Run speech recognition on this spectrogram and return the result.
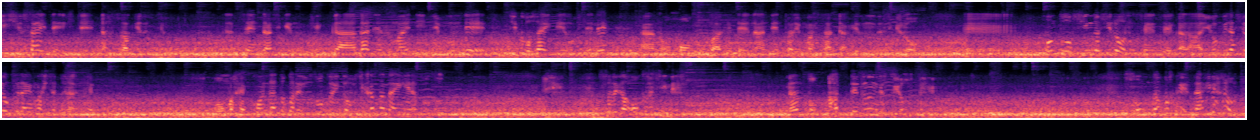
自主採点して出すわけですよ。センター試験の結果が出る前に自分で自己採点をしてねあの報告を上げて何点取りましたってあげるんですけど、えー、本当進路指導の先生から呼び出しを食らいましたからね。お前こんなとこで嘘と言っても仕方ないんやぞとえそれがおかしいんですなんと合ってるんですよ。っていう。そんなわけないやろって。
